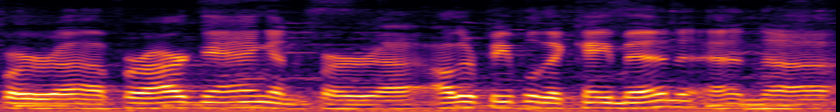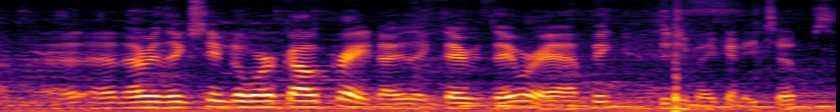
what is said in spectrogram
for uh, for our gang and for uh, other people that came in, and, uh, and everything seemed to work out great. I think they, they were happy. Did you make any tips?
